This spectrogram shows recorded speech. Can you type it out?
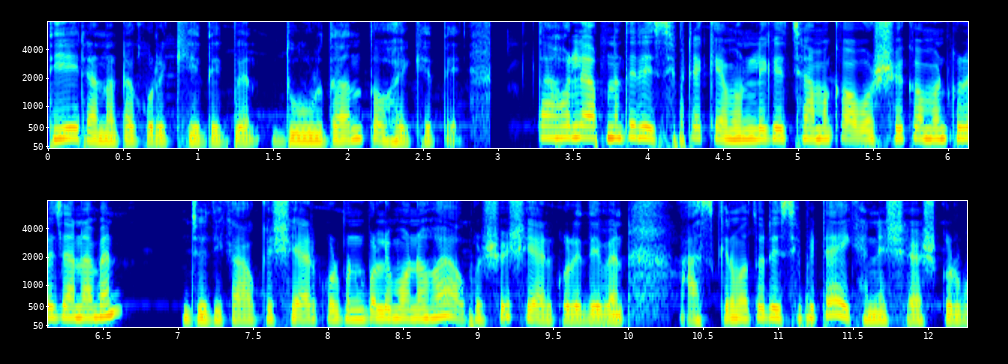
দিয়ে রান্নাটা করে খেয়ে দেখবেন দুর্দান্ত হয় খেতে। তাহলে আপনাদের রেসিপিটা কেমন লেগেছে আমাকে অবশ্যই কমেন্ট করে জানাবেন। যদি কাউকে শেয়ার করবেন বলে মনে হয়, অবশ্যই শেয়ার করে দেবেন। আজকের মতো রেসিপিটা এখানে শেষ করব।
